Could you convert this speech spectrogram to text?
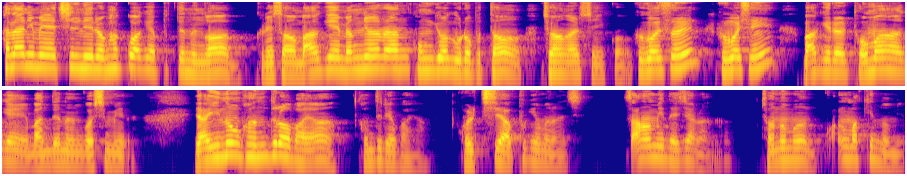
하나님의 진리를 확고하게 붙드는 것, 그래서 마귀의 명렬한 공격으로부터 저항할 수 있고, 그것을, 그것이 마귀를 도망하게 만드는 것입니다. 야, 이놈 건드려봐야, 건드려봐야. 골치 아프기만 하지. 싸움이 되지 않아. 저놈은 꽉 막힌 놈이야.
